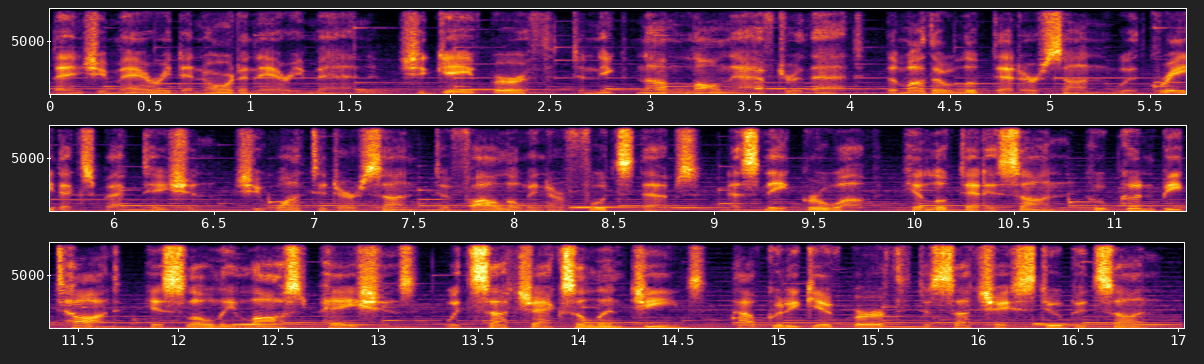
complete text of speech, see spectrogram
Then she married an ordinary man. She gave birth to Nick not long after that. The mother looked at her son with great expectation. She wanted her son to follow in her footsteps. As Nick grew up, he looked at his son, who couldn't be taught. He slowly lost patience. With such excellent genes, how could he give birth to such a stupid son?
